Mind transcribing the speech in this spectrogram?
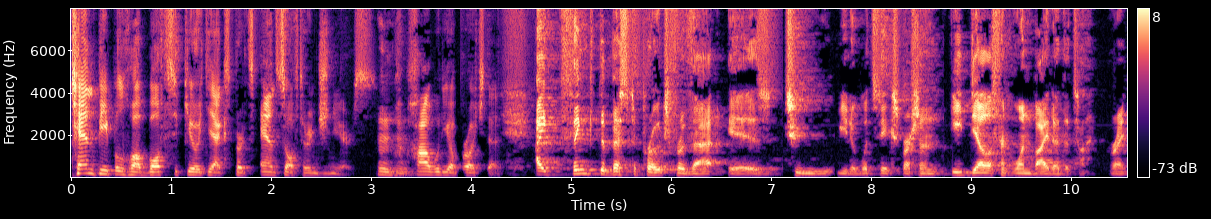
10 people who are both security experts and software engineers. Mm-hmm. How would you approach that? I think the best approach for that is to, you know, what's the expression? Eat the elephant one bite at a time, right?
